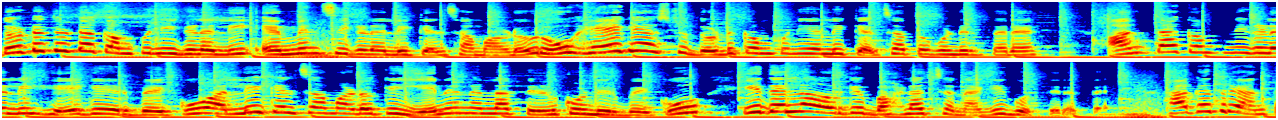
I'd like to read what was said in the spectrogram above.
ದೊಡ್ಡ ದೊಡ್ಡ ಕಂಪನಿಗಳಲ್ಲಿ ಎಂ ಎನ್ ಸಿಗಳಲ್ಲಿ ಕೆಲಸ ಮಾಡೋರು ಹೇಗೆ ಅಷ್ಟು ದೊಡ್ಡ ಕಂಪನಿಯಲ್ಲಿ ಕೆಲಸ ತಗೊಂಡಿರ್ತಾರೆ? ಅಂತ ಕಂಪನಿಗಳಲ್ಲಿ ಹೇಗೆ ಇರಬೇಕು? ಅಲ್ಲಿ ಕೆಲಸ ಮಾಡೋಕೆ ಏನೇನೆಲ್ಲ ತಿಳ್ಕೊಂಡಿರಬೇಕು? ಇದೆಲ್ಲ ಅವ್ರಿಗೆ ಬಹಳ ಚೆನ್ನಾಗಿ ಗೊತ್ತಿರುತ್ತೆ. ಹಾಗಾದ್ರೆ ಅಂತ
